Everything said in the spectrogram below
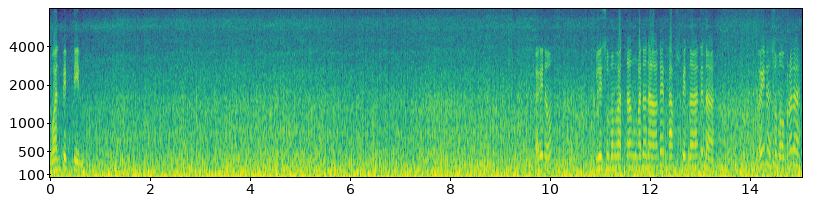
115. Ayun no. Bilis sumangat ng ano natin, top speed natin ah. Ayun na, sumobra na.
